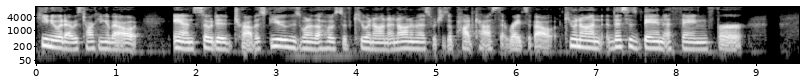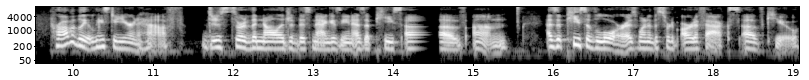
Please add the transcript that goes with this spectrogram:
He knew what I was talking about and so did Travis View, who's one of the hosts of QAnon Anonymous, which is a podcast that writes about QAnon. This has been a thing for probably at least a year and a half. Just sort of the knowledge of this magazine as a piece of, of um, as a piece of lore, as one of the sort of artifacts of Q.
